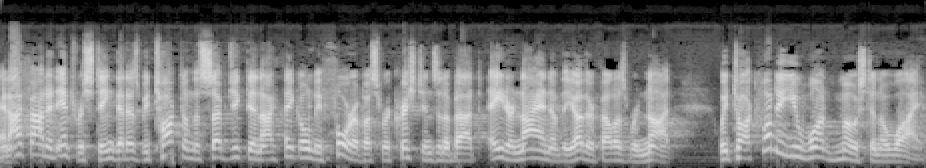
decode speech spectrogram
And I found it interesting that as we talked on the subject, and I think only four of us were Christians and about eight or nine of the other fellows were not, we talked, what do you want most in a wife?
